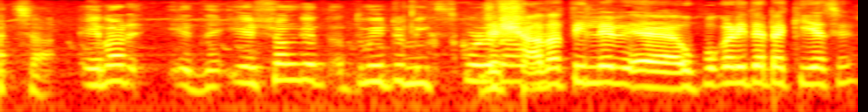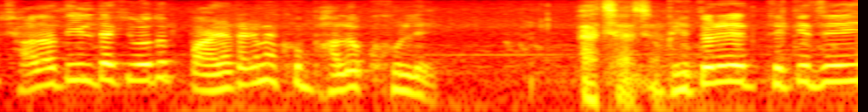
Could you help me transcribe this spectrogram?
আচ্ছা এবার এর সঙ্গে তুমি একটু মিক্স করে সাদা তিলের উপকারিতাটা কি আছে? সাদা তিলটা কি বলতো? পায়রাটাকে না খুব ভালো খোলে। আচ্ছা আচ্ছা। ভেতরের থেকে যেই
